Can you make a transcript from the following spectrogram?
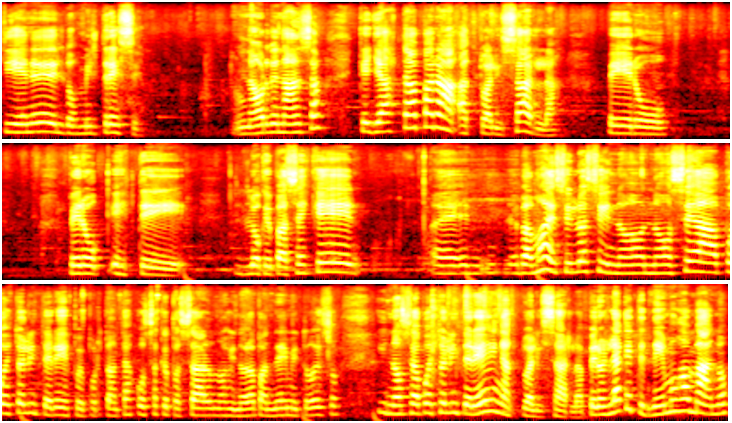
tiene del 2013 una ordenanza que ya está para actualizarla, pero, pero este, lo que pasa es que eh, vamos a decirlo así, no, no se ha puesto el interés, pues por tantas cosas que pasaron, nos vino la pandemia y todo eso, y no se ha puesto el interés en actualizarla, pero es la que tenemos a mano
